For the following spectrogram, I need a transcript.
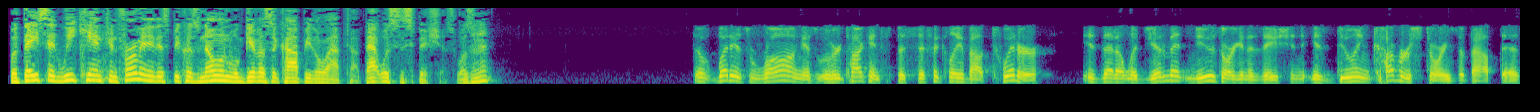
But they said we can't confirm any of this because no one will give us a copy of the laptop. That was suspicious, wasn't it? So what is wrong is we were talking specifically about Twitter is that a legitimate news organization is doing cover stories about this.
